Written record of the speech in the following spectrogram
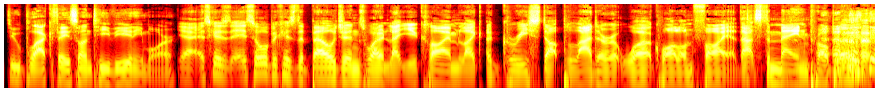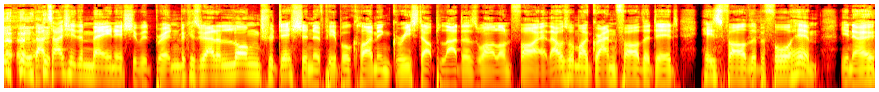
do blackface on TV anymore. Yeah, it's because it's all because the Belgians won't let you climb like a greased up ladder at work while on fire. That's the main problem. That's actually the main issue with Britain because we had a long tradition of people climbing greased up ladders while on fire. That was what my grandfather did, his father before him. You know,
